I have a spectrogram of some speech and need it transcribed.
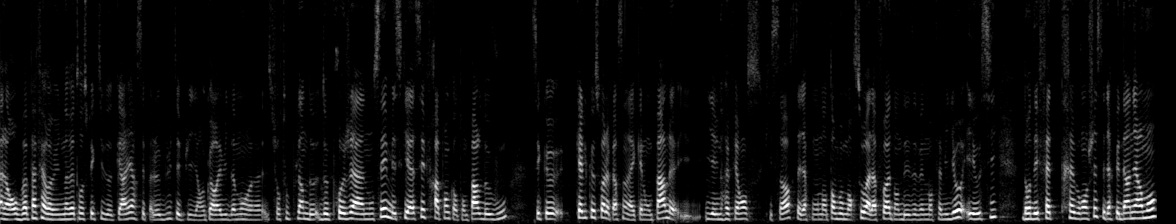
Alors, on ne va pas faire une rétrospective de votre carrière, c'est pas le but. Et puis, il y a encore évidemment euh, surtout plein de, projets à annoncer. Mais ce qui est assez frappant quand on parle de vous, c'est que quelle que soit la personne à laquelle on parle, il y a une référence qui sort. C'est-à-dire qu'on entend vos morceaux à la fois dans des événements familiaux et aussi dans des fêtes très branchées. C'est-à-dire que dernièrement,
